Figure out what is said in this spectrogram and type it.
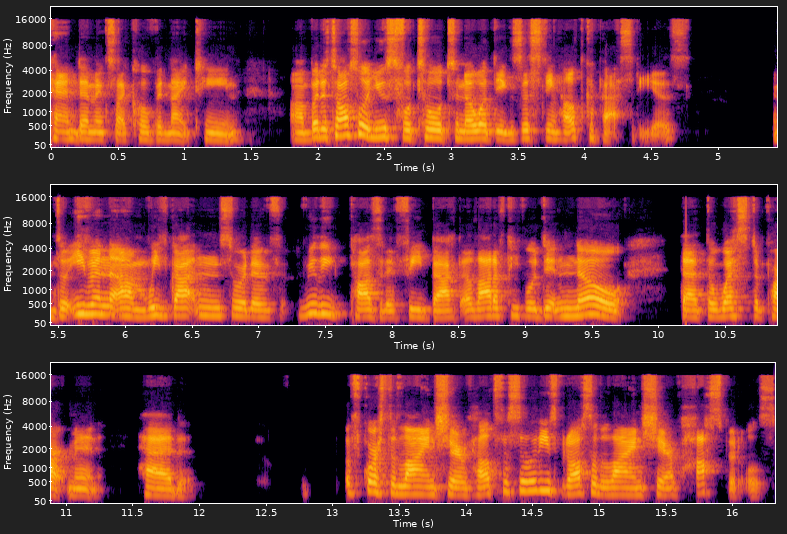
pandemics like COVID-19. Um, but it's also a useful tool to know what the existing health capacity is. And so even um, we've gotten sort of really positive feedback. A lot of people didn't know that the West Department had, of course, the lion's share of health facilities, but also the lion's share of hospitals.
